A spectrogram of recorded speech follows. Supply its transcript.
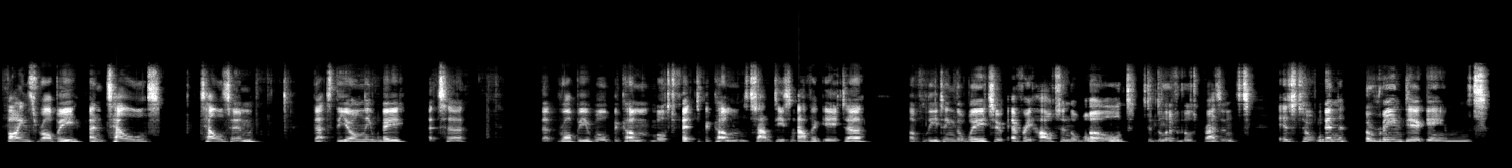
finds Robbie and tells tells him that the only way that uh, that Robbie will become most fit to become Santa's navigator of leading the way to every house in the world to deliver those presents is to win the reindeer games.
